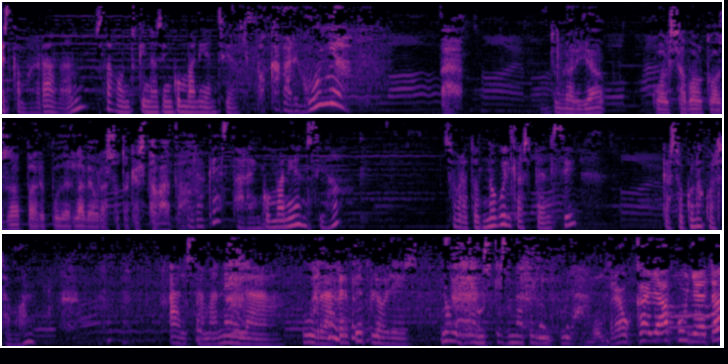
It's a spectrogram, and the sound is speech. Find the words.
És que m'agraden, segons quines inconveniències. Poca vergonya! Ah, donaria qualsevol cosa per poder-la veure sota aquesta bata. Era aquesta la inconveniència? Sobretot no vull que es pensi que sóc una qualsevol. Alça, Manela. Urra, per què plores? No ho veus que és una pel·lícula? Voldreu callar, punyeta?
